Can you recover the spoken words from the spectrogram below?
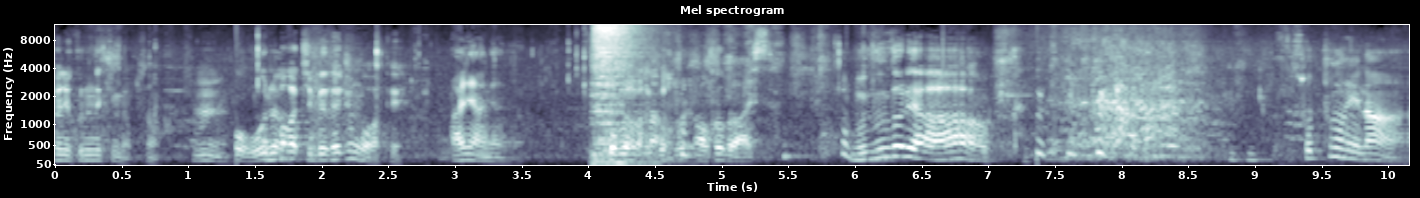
전혀 그런 느낌이 없어 음. 엄마가 집에서 해준 것 같아 아니 아니 아니. 그거 말고 어 그거 맛있어. 무슨 소리야 소풍이나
